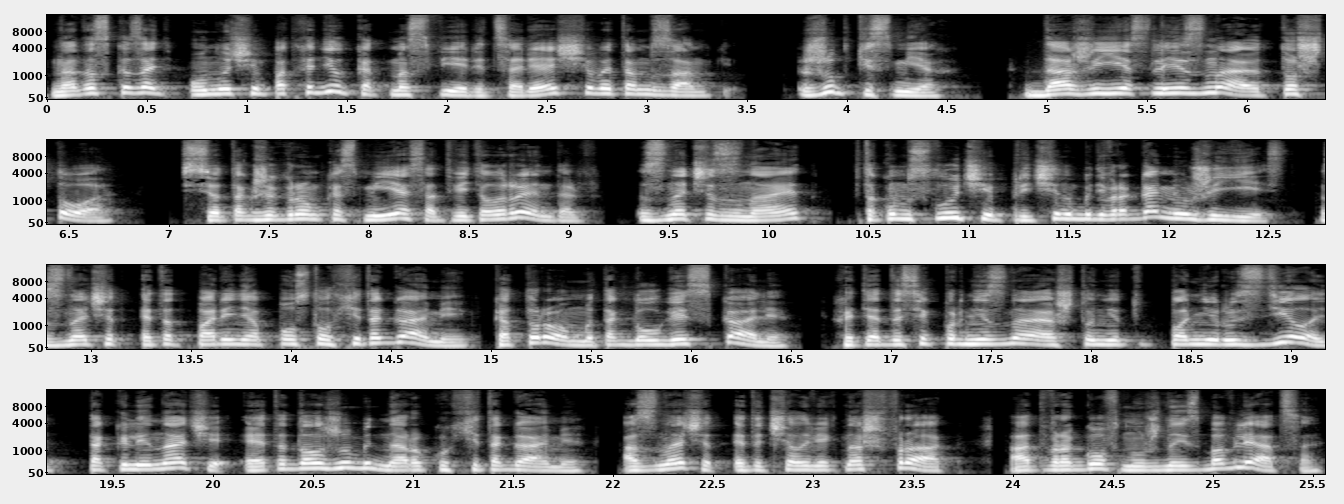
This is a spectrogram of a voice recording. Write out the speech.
Надо сказать, он очень подходил к атмосфере, царящей в этом замке. Жуткий смех. Даже если и знаю, то что? Все так же громко смеясь, ответил Рэндальф. Значит, знает? В таком случае причина быть врагами уже есть. Значит, этот парень апостол Хитагами, которого мы так долго искали. Хотя до сих пор не знаю, что они тут планируют сделать, так или иначе, это должно быть на руку Хитагами. А значит, этот человек наш фраг. А от врагов нужно избавляться.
